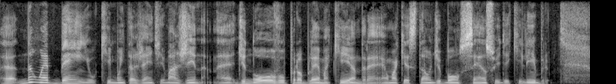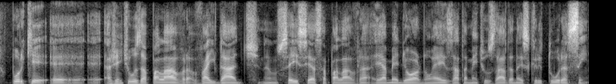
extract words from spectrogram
é, não é bem o que muita gente imagina. Né? De novo, o problema aqui, André, é uma questão de bom senso e de equilíbrio. Porque é, é, a gente usa a palavra vaidade, né? não sei se essa palavra é a melhor, não é exatamente usada na escritura assim.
